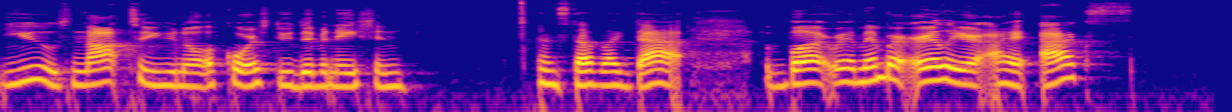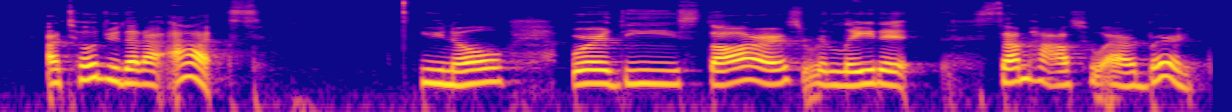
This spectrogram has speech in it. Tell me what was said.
use? Not to, you know, of course, do divination and stuff like that. But remember earlier, I asked, I told you that I asked, you know, were the stars related somehow to our birth?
